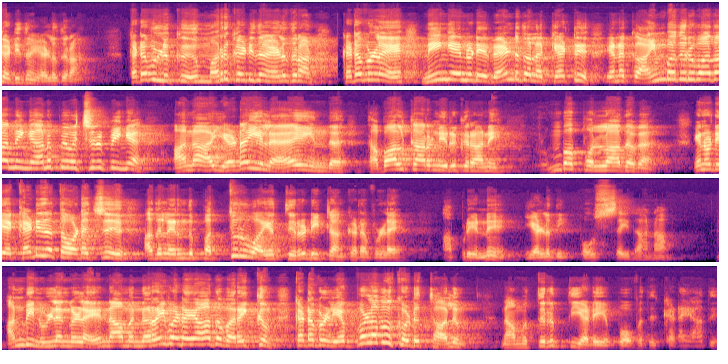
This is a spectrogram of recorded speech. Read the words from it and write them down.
கடிதம் எழுதுறான். கடவுளுக்கு மறு கடிதம் எழுதுறான். கடவுளே நீங்க என்னுடைய வேண்டுதலை கேட்டு எனக்கு ஐம்பது ரூபாய் தான் நீங்க அனுப்பி வச்சிருப்பீங்க. ஆனா இடையில இந்த தபால்காரன் இருக்கிறானே. ரொம்ப பொல்லாதவன். என்னுடைய கடிதத்தை உடைச்சு அதுல இருந்து பத்து ரூபாயை திருடிட்டான் கடவுளை அப்படின்னு எழுதி போஸ்ட் செய்தானாம். அன்பின் உள்ளங்களை நாம நிறைவடையாத வரைக்கும் கடவுள் எவ்வளவு கொடுத்தாலும் நாம திருப்தி அடைய போவது கிடையாது.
